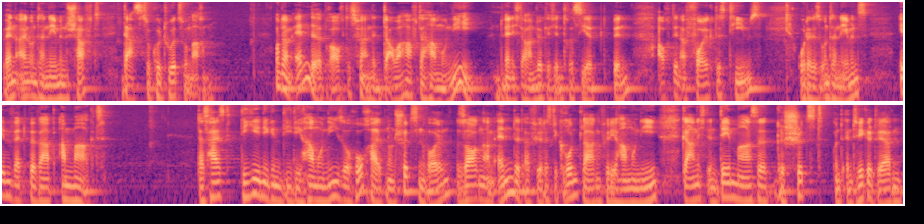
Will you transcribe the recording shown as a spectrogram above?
wenn ein Unternehmen schafft, das zur Kultur zu machen. Und am Ende braucht es für eine dauerhafte Harmonie, wenn ich daran wirklich interessiert bin, auch den Erfolg des Teams oder des Unternehmens im Wettbewerb am Markt. Das heißt, diejenigen, die die Harmonie so hochhalten und schützen wollen, sorgen am Ende dafür, dass die Grundlagen für die Harmonie gar nicht in dem Maße geschützt und entwickelt werden,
